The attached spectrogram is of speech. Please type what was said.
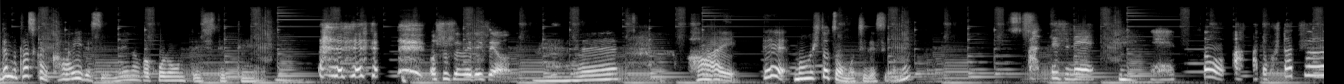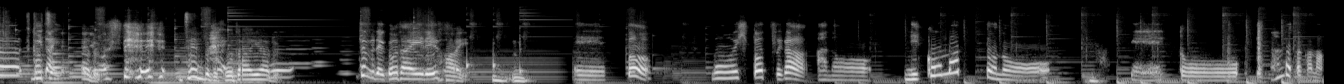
でも確かに可愛いですよね。なんかコロンってしてて。おすすめですよ。へえ。はい。で、もう一つお持ちですよね。あ、ですね。うんえーっと、あ、あと二つ、二台ありまして。全部で5台ある。もう全部で5台です。はい。うんうん。えーっと、もう一つが、あの、ニコマットの、うんえっ、と、なんだったかな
